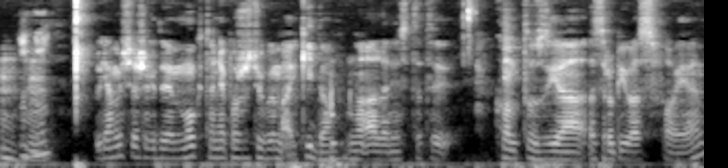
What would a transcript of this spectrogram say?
Mhm. Ja myślę, że gdybym mógł, to nie porzuciłbym Aikido, no ale niestety kontuzja zrobiła swoje.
